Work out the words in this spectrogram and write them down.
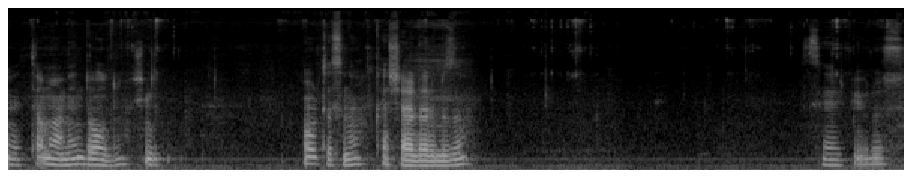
Evet tamamen doldu. Şimdi ortasına kaşarlarımızı serpiyoruz.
